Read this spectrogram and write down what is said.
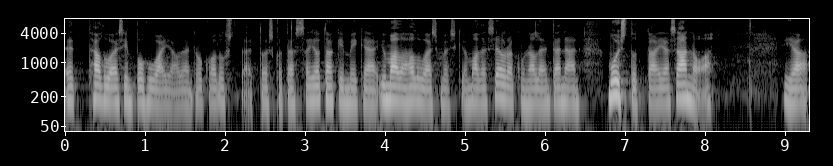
että haluaisin puhua ja olen rukoilusta, että olisiko tässä jotakin, mikä Jumala haluaisi myöskin omalle seurakunnalleen tänään muistuttaa ja sanoa. Ja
